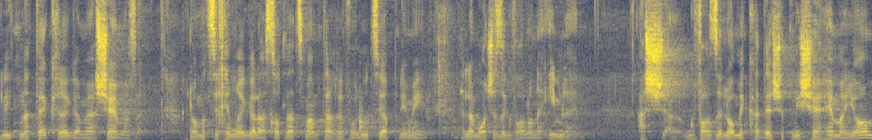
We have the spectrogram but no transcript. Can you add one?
להתנתק רגע מהשם הזה. לא מצליחים רגע לעשות לעצמם את הרבולוציה הפנימית, למרות שזה כבר לא נעים להם. הש... כבר זה לא מקדש את מי שהם היום,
